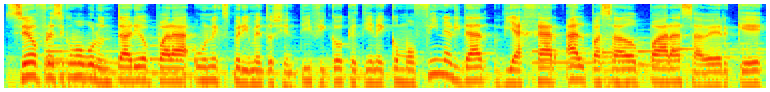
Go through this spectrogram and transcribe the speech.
se ofrece como voluntario para un experimento científico que tiene como finalidad viajar al pasado para saber qué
